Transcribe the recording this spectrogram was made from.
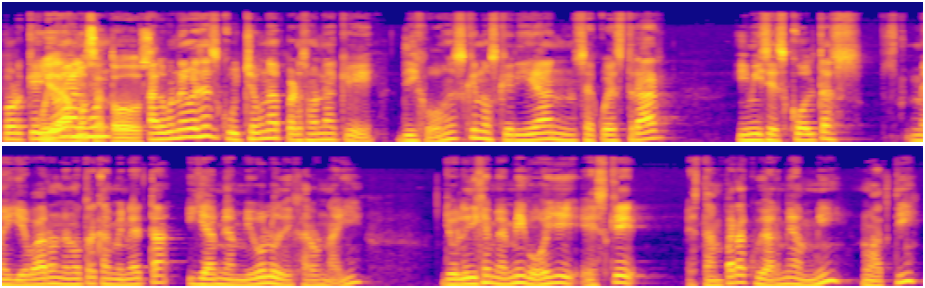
Porque Cuidamos yo a todos. alguna vez escuché a una persona que dijo, "Oh, es que nos querían secuestrar y mis escoltas me llevaron en otra camioneta y a mi amigo lo dejaron ahí. Yo le dije a mi amigo, oye, es que están para cuidarme a mí, no a ti.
